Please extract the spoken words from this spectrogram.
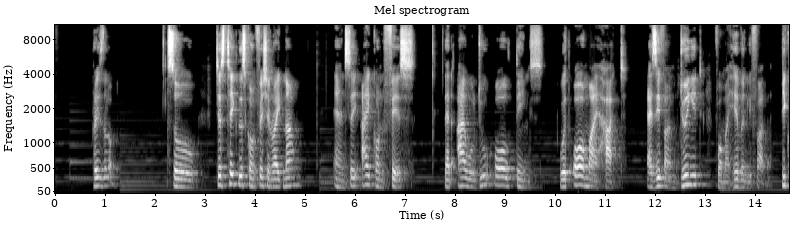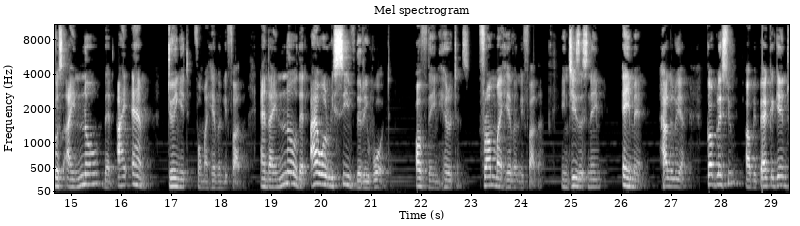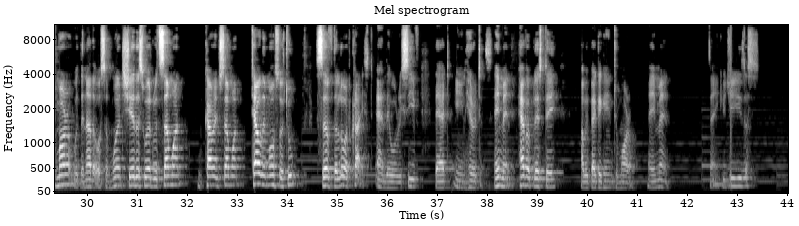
Praise the Lord. So just take this confession right now and say, I confess that I will do all things with all my heart as if I'm doing it for my Heavenly Father because I know that I am doing it for my Heavenly Father. And I know that I will receive the reward of the inheritance from my Heavenly Father. In Jesus' name, amen. Hallelujah. God bless you. I'll be back again tomorrow with another awesome word. Share this word with someone, encourage someone, tell them also to serve the Lord Christ, and they will receive that inheritance. Amen. Have a blessed day. I'll be back again tomorrow. Amen. Thank you, Jesus.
